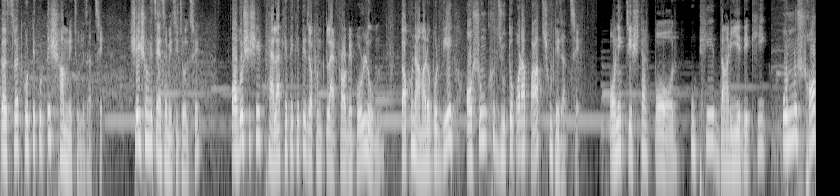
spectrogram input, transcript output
কসরত করতে করতে সামনে চলে যাচ্ছে। সেই সঙ্গে চেঁচামেচি চলছে। অবশেষে ঠেলা খেতে খেতে যখন প্ল্যাটফর্মে পড়লুম, তখন আমার ওপর দিয়ে অসংখ্য জুতো পরা পা ছুটে যাচ্ছে। অনেক চেষ্টার পর উঠে দাঁড়িয়ে দেখি অন্য সব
